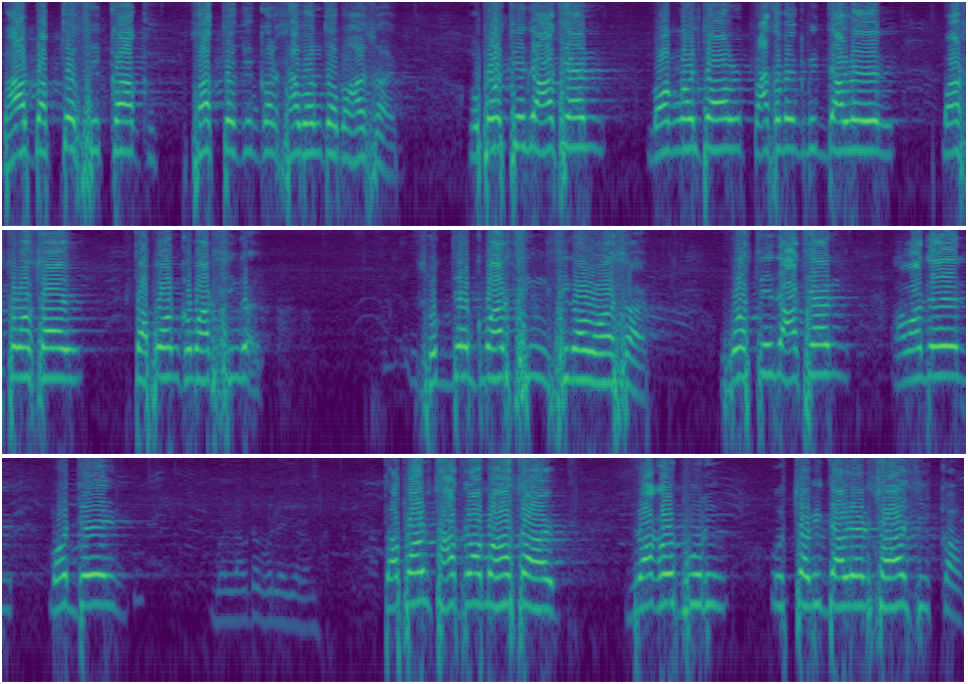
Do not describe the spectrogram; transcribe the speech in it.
ভারপ্রাপ্ত শিক্ষক সত্যকিঙ্কর সামন্ত মহাশয়। উপস্থিত আছেন মঙ্গলচর প্রাথমিক বিদ্যালয়ের মাস্টারমশাই তপন কুমার সিংহ, সুখদেব কুমার সিং, সিংহ মহাশয় উপস্থিত আছেন আমাদের মধ্যে তপন ছাত্রা মহাশয় দুর্গাপুর উচ্চ বিদ্যালয়ের সহ শিক্ষক।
